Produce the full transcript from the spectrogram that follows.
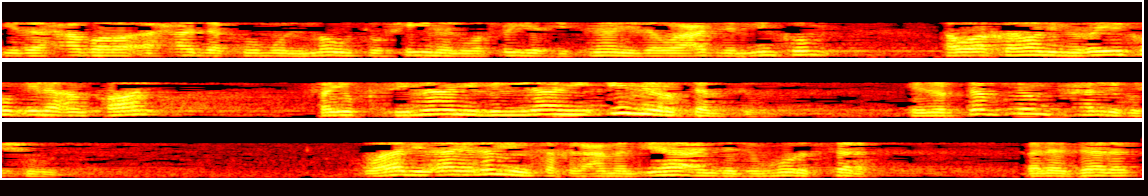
إذا حضر أحدكم الموت حين الوصية اثنان ذوى عدل منكم أو آخران من غيركم إلى أن قال فيقسمان بالله إن ارتبتم. إن ارتبتم تحلفوا الشهود. وهذه الآية لم ينسخ العمل بها عند جمهور السلف فلا زالت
